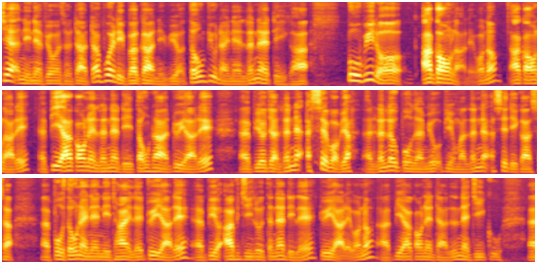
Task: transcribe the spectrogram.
ချက်အနေနဲ့ပြောမှဆိုတော့ဒါတပ်ဖွဲ့တွေဘက်ကနေပြီးတော့အသုံးပြုနိုင်တဲ့လက်နက်တွေကပို့ပြီးတော့ အားကောင်းလာတယ်ဗောနော်အားကောင်းလာတယ်အဲပြည့်အားကောင်းတဲ့လက်နက်တွေတုံးထားတွေ့ရတယ်အဲပြီးတော့ကြလက်နက်အစစ်ပေါ့ဗျာအဲလက်လုံပုံစံမျိုးအပြင်မှာလက်နက်အစစ်တွေကစအဲပို့သုံးနိုင်တဲ့အနေထားတွေလည်းတွေ့ရတယ်အဲပြီးတော့ RPG လို့တနက်တွေလည်းတွေ့ရတယ်ဗောနော်အဲပြည့်အားကောင်းတဲ့ဒါလက်နက်ကြီးကူအဲ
